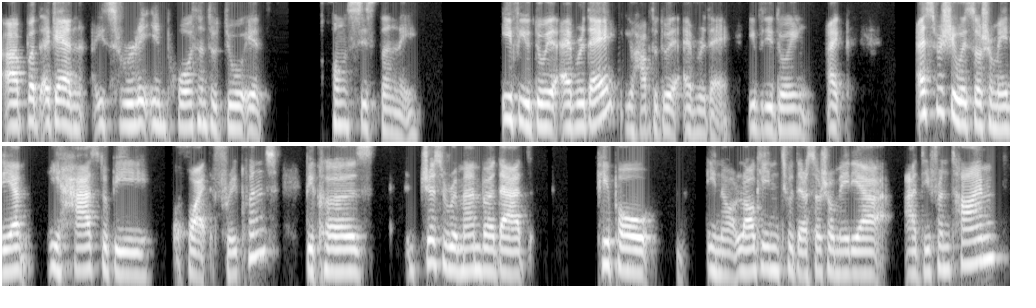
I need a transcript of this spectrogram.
Uh, but again, it's really important to do it consistently. If you do it every day, you have to do it every day. If you're doing like, especially with social media, it has to be quite frequent because just remember that people, you know, log into their social media at different time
